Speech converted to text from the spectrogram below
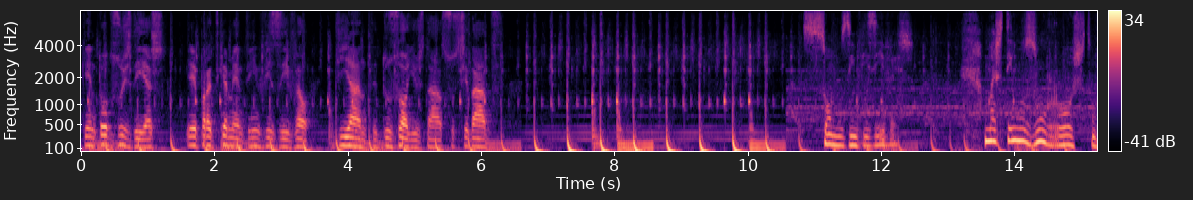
que em todos os dias é praticamente invisível diante dos olhos da sociedade. Somos invisíveis, mas temos um rosto,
